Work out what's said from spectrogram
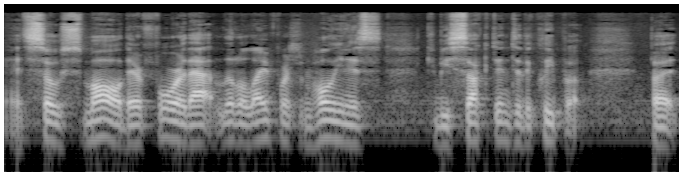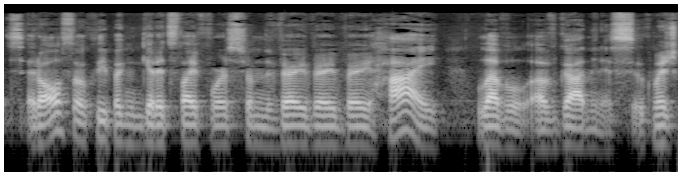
It's so small, therefore that little life force from holiness can be sucked into the klipa. But it also, klipa can get its life force from the very, very, very high level of godliness. Like it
